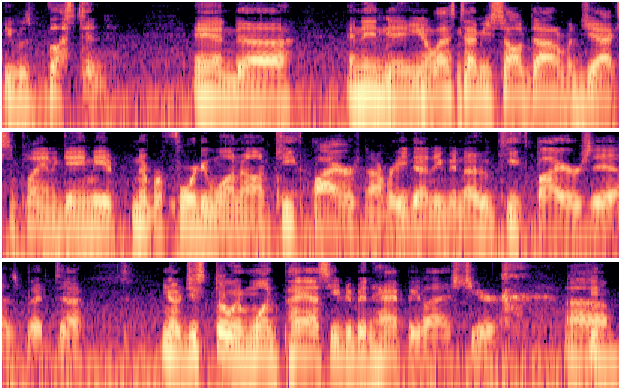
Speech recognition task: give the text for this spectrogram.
He was busting, and uh, and then you know last time you saw Donovan Jackson playing a game, he had number forty one on Keith Byars' number. He doesn't even know who Keith Byars is, but uh, you know just throw him one pass, he'd have been happy last year. Um,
